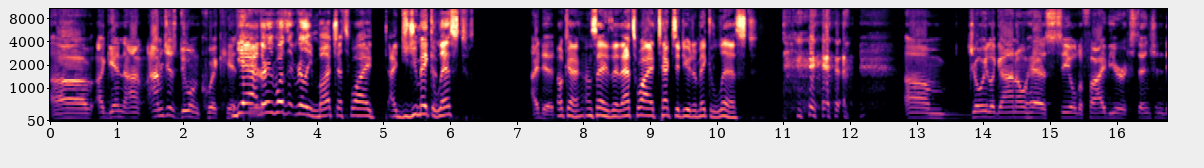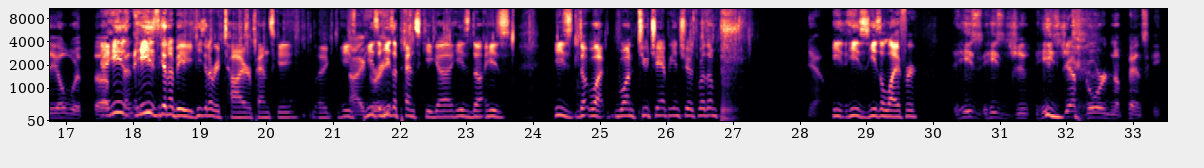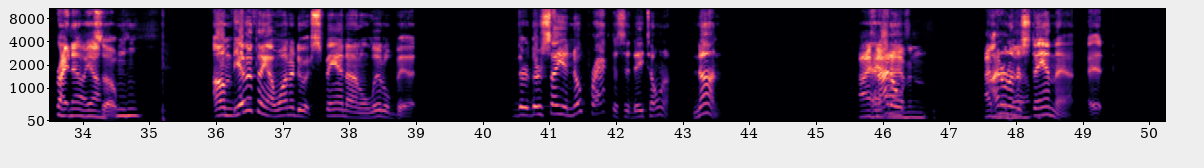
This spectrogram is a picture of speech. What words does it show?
Uh, again, I, I'm just doing quick hits. yeah, here. there wasn't really much. That's why. I did you make a list? I did. Okay, I'm saying that. That's why I texted you to make a list. um, Joey Logano has sealed a five-year extension deal with. Uh, yeah, he's Penske. he's gonna be he's gonna retire Penske. Like he's he's a, he's a Penske guy. He's done. He's he's done, what won two championships with him. Pfft, yeah. He he's he's a lifer He's he's he's Jeff Gordon of Penske. right now. Yeah. So- Mhm. Um, the other thing I wanted to expand on a little bit, they're they're saying no practice at Daytona, none. I, and I don't- haven't. I, I haven't don't heard that. understand that. It,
